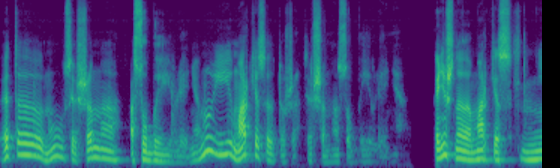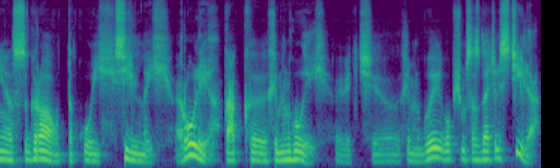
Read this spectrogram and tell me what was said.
это ну, совершенно особое явление. Ну и Маркес это тоже совершенно особое явление. Конечно, Маркес не сыграл такой сильной роли, как э, Хемингуэй. Ведь Хемингуэй, в общем, создатель стиля.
